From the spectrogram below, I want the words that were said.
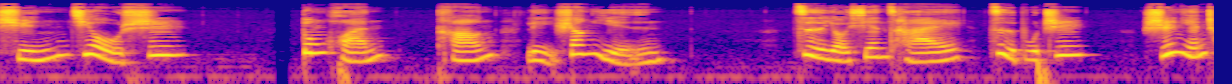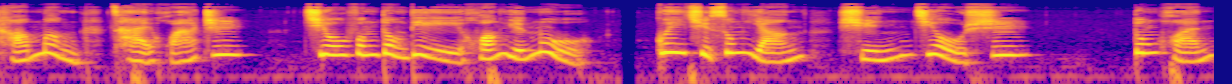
寻旧诗。《东环》唐·李商隐。自有仙才自不知，十年长梦采华枝。秋风动地黄云暮，归去松阳寻旧诗。《东环》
